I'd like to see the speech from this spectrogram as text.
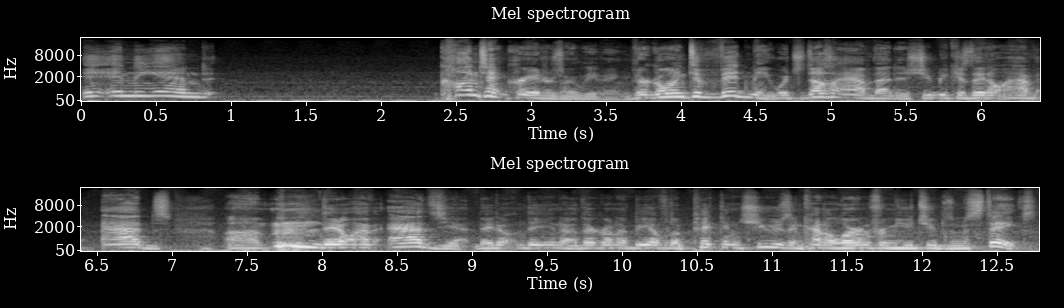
in, in the end, content creators are leaving. They're going to VidMe, which doesn't have that issue because they don't have ads. Um, they don't have ads yet. They don't. They, you know, they're going to be able to pick and choose and kind of learn from YouTube's mistakes.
